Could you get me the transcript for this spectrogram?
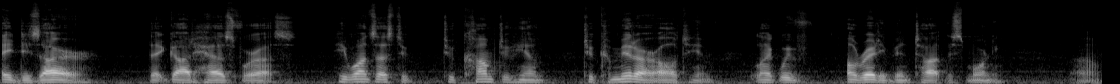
a desire that God has for us. He wants us to, to come to Him, to commit our all to Him, like we've already been taught this morning. Um,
